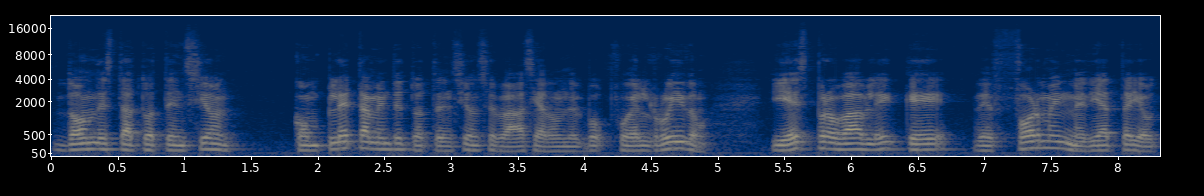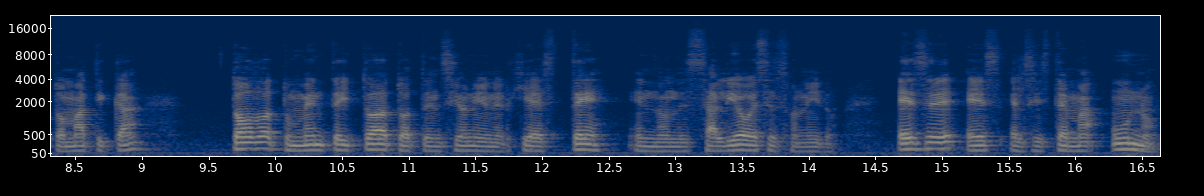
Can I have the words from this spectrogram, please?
¿Dónde está tu atención? Completamente tu atención se va hacia donde fue el ruido y es probable que de forma inmediata y automática toda tu mente y toda tu atención y energía esté en donde salió ese sonido. Ese es el sistema 1.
